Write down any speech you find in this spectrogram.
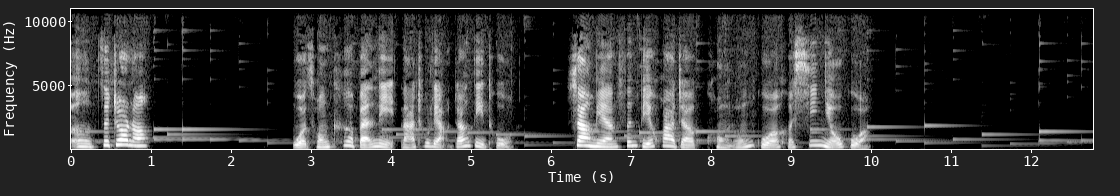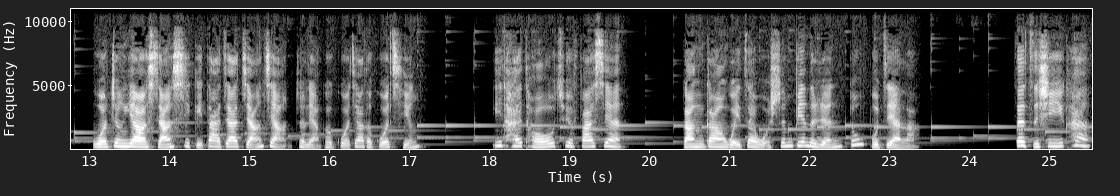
嗯，在这儿呢。我从课本里拿出两张地图，上面分别画着恐龙国和犀牛国。我正要详细给大家讲讲这两个国家的国情，一抬头却发现。刚刚围在我身边的人都不见了。再仔细一看，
